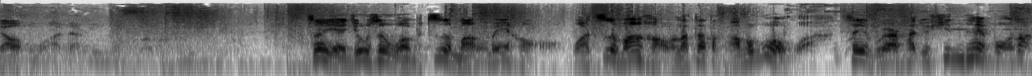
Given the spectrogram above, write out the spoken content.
小伙子，这也就是我自盲没好，我自盲好了，他打不过我，这波他就心态爆炸，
